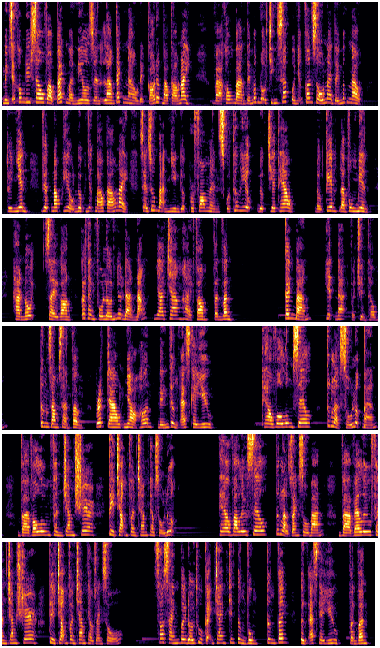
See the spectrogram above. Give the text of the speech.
Mình sẽ không đi sâu vào cách mà Nielsen làm cách nào để có được báo cáo này và không bàn tới mức độ chính xác của những con số này tới mức nào. Tuy nhiên, việc đọc hiểu được những báo cáo này sẽ giúp bạn nhìn được performance của thương hiệu được chia theo. Đầu tiên là vùng miền, Hà Nội, Sài Gòn, các thành phố lớn như Đà Nẵng, Nha Trang, Hải Phòng, vân vân. Kênh bán, hiện đại và truyền thống. Từng dòng sản phẩm breakdown nhỏ hơn đến từng SKU. Theo volume sale, tức là số lượng bán, và volume phần trăm share, tỷ trọng phần trăm theo số lượng. Theo value sale, tức là doanh số bán, và value phần trăm share, tỷ trọng phần trăm theo doanh số. So sánh với đối thủ cạnh tranh trên từng vùng, từng kênh, từng SKU, vân vân.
